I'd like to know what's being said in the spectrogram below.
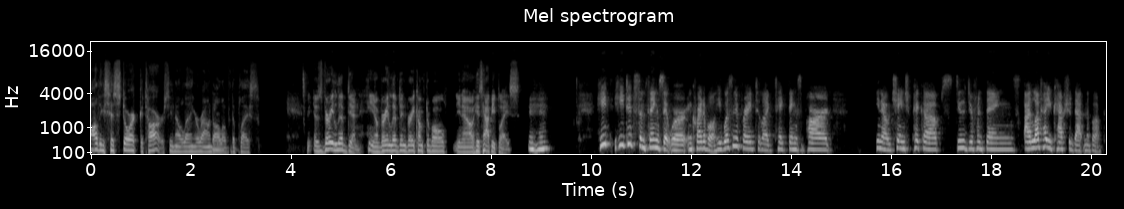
all these historic guitars, you know, laying around mm. all over the place it was very lived in, you know, very lived in, very comfortable, you know, his happy place. Mm-hmm. He he did some things that were incredible. He wasn't afraid to like take things apart, you know, change pickups, do different things. I love how you captured that in the book.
